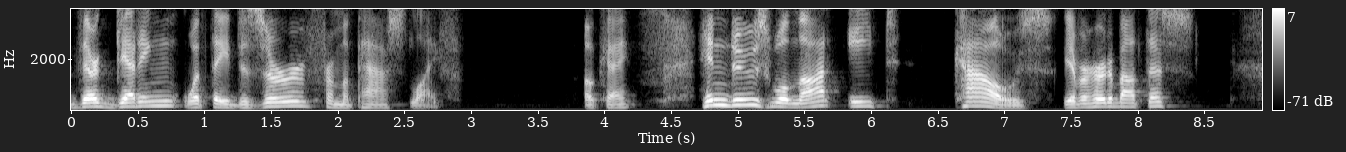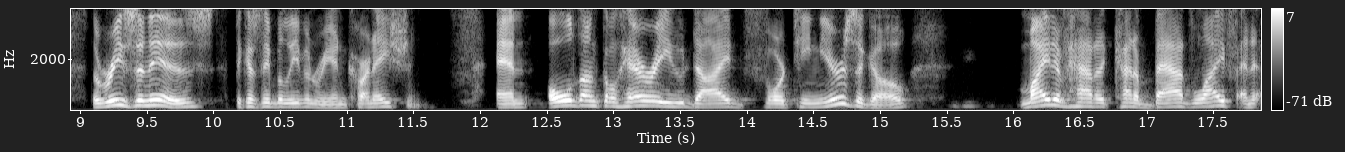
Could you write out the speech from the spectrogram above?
they're getting what they deserve from a past life okay? Hindus will not eat cows. You ever heard about this? The reason is because they believe in reincarnation. And old uncle harry who died 14 years ago might have had a kind of bad life, and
